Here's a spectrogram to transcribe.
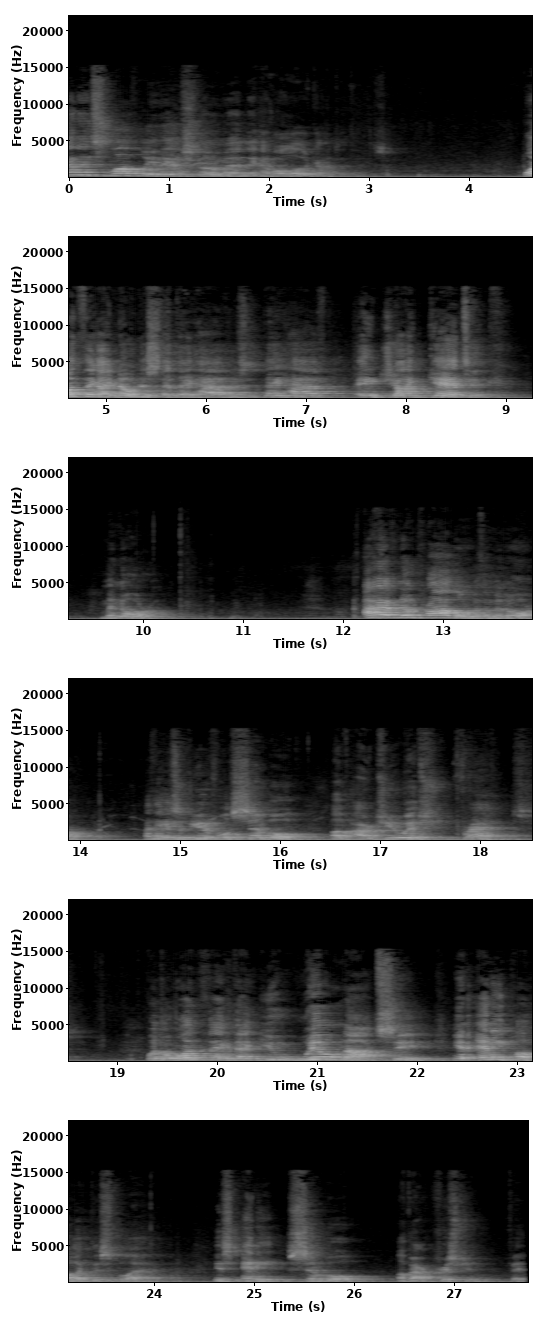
And it's lovely. They have snowmen, they have all other kinds one thing I noticed that they have is they have a gigantic menorah. I have no problem with a menorah. I think it's a beautiful symbol of our Jewish friends. But the one thing that you will not see in any public display is any symbol of our Christian faith.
